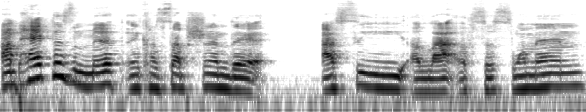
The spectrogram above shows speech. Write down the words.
unpack this myth and conception that I see a lot of cis women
